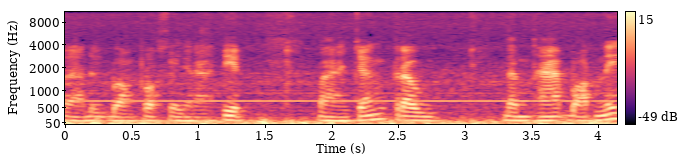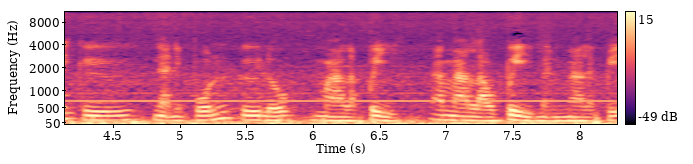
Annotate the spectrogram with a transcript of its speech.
បាទដូចបងប្រុសសេនាទៀតបាទអញ្ចឹងត្រូវដឹងថាបទនេះគឺអ្នកនិពន្ធគឺលោកម៉ាឡាពីអាម៉ាឡៅពីមិនម៉ាឡាពី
